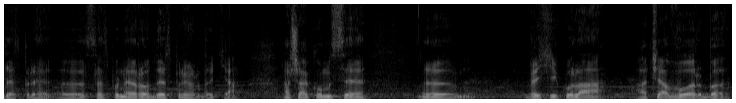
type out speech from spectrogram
despre, uh, se spune rău despre Iordăchean. Așa cum se uh, vehicula acea vorbă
